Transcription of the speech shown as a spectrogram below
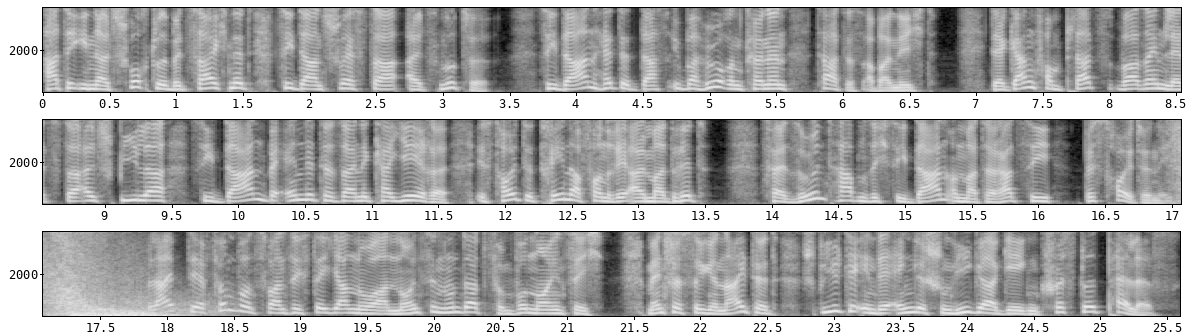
hatte ihn als Schwuchtel bezeichnet, Zidans Schwester als Nutte. Sidan hätte das überhören können, tat es aber nicht. Der Gang vom Platz war sein letzter als Spieler. Sidan beendete seine Karriere, ist heute Trainer von Real Madrid. Versöhnt haben sich Sidan und Materazzi bis heute nicht bleibt der 25. Januar 1995. Manchester United spielte in der englischen Liga gegen Crystal Palace.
